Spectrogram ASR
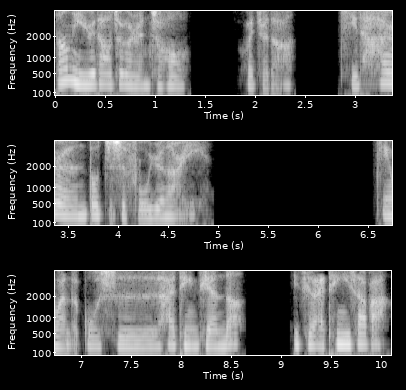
当你遇到这个人之后，会觉得其他人都只是浮云而已。”今晚的故事还挺甜的，一起来听一下吧。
